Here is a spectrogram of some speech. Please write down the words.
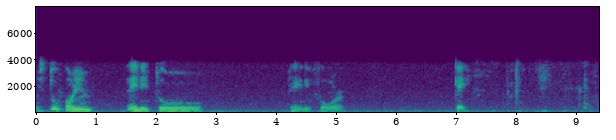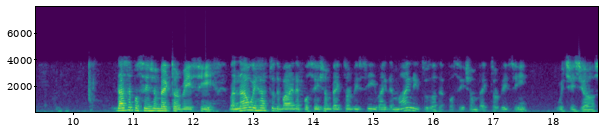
is 2.8284 okay That's the position vector BC. But now we have to divide the position vector BC by the magnitude of the position vector BC, which is just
